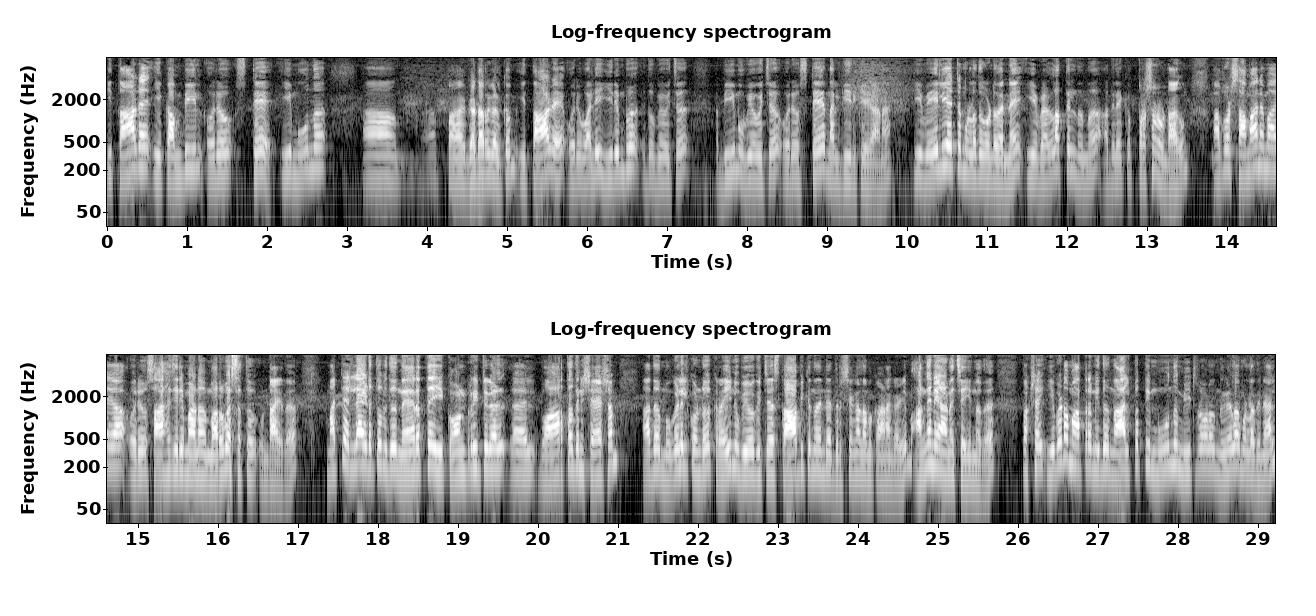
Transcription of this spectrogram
ഈ താഴെ ഈ കമ്പിയിൽ ഒരു സ്റ്റേ ഈ മൂന്ന് ഗഡറുകൾക്കും ഈ താഴെ ഒരു വലിയ ഇരുമ്പ് ഇത് ഉപയോഗിച്ച് ബീം ഉപയോഗിച്ച് ഒരു സ്റ്റേ നൽകിയിരിക്കുകയാണ്. ഈ വേലിയേറ്റമുള്ളത് കൊണ്ട് തന്നെ ഈ വെള്ളത്തിൽ നിന്ന് അതിലേക്ക് പ്രഷർ ഉണ്ടാകും. അപ്പോൾ സമാനമായ ഒരു സാഹചര്യമാണ് മറുവശത്ത് ഉണ്ടായത്. മറ്റെല്ലായിടത്തും ഇത് നേരത്തെ ഈ കോൺക്രീറ്റുകൾ വാർത്തതിന് ശേഷം അത് മുകളിൽ കൊണ്ട് ക്രെയിൻ ഉപയോഗിച്ച് സ്ഥാപിക്കുന്നതിന്റെ ദൃശ്യങ്ങൾ നമുക്ക് കാണാൻ കഴിയും. അങ്ങനെയാണ് ചെയ്യുന്നത്. പക്ഷേ ഇവിടെ മാത്രം ഇത് നാൽപ്പത്തി മൂന്ന് മീറ്ററോളം നീളമുള്ളതിനാൽ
